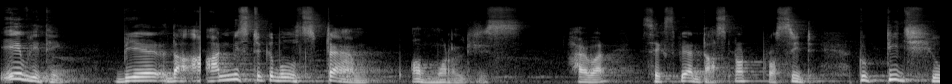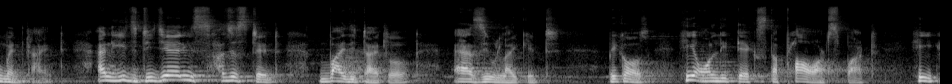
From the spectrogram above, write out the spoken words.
everything bear the unmistakable stamp of moralities. However, Shakespeare does not proceed to teach humankind and his desire is suggested by the title as you like it because he only takes the flowers part he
